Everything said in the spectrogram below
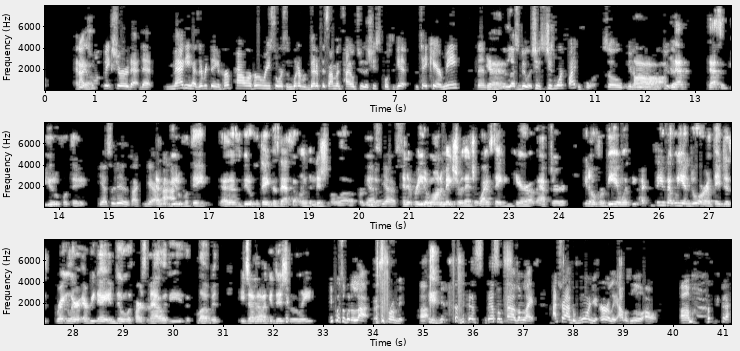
And yeah. I just want to make sure that, that Maggie has everything in her power, her resource, and whatever benefits I'm entitled to that she's supposed to get to take care of me. Then, yes. then let's do it. She's she's worth fighting for. So you know, uh, that. that. that's a beautiful thing. Yes, it is. I yeah, that's I, a beautiful I, thing. That is a beautiful thing because that's the unconditional love for yes, you. To, yes, and then for you to want to make sure that your wife's taken care of after you know, for being with you. Things that we endure, and they just regular every day and dealing with personalities and loving each other yeah. unconditionally. He puts up with a lot from me. Uh, there's, there's sometimes I'm like, I tried to warn you early. I was a little off. Um,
